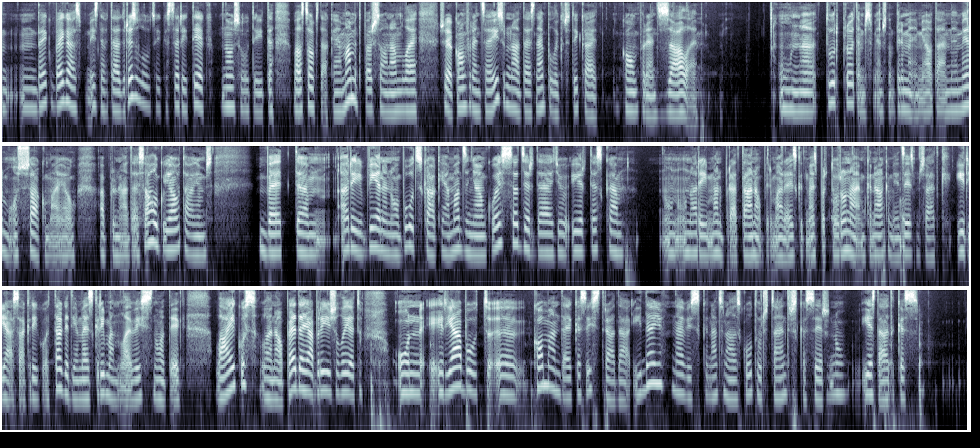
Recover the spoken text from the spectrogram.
beig, beigās izdeva tādu rezolūciju, kas arī tiek nosūtīta valsts augstākajām amatpersonām, lai šajā konferencē izrunātais nepaliktu tikai konferences zālē. Un, uh, tur, protams, viens no pirmajiem jautājumiem ir mūsu sākumā jau aprunātais algu jautājums. Bet um, arī viena no būtiskākajām atziņām, ko es sadzirdēju, ir tas, ka Un, un arī, manuprāt, tā nav pirmā reize, kad mēs par to runājam, ka nākamie dziesmu svētki ir jāsāk rīkot tagad, ja mēs gribam, lai viss notiek laikus, lai nav pēdējā brīža lietu. Un ir jābūt uh, komandai, kas izstrādā ideju, nevis ka Nacionālais kultūras centrs, kas ir nu, iestāde, kas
